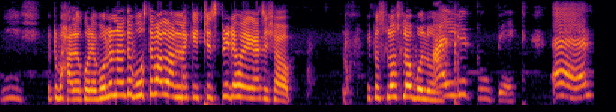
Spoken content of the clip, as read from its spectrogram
fish একটু ভালো করে বলুন আমি তো বুঝতে পারলাম না কিচ্ছু স্পিডে হয়ে গেছে সব। একটু স্লো স্লো বলুন। A little bit and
